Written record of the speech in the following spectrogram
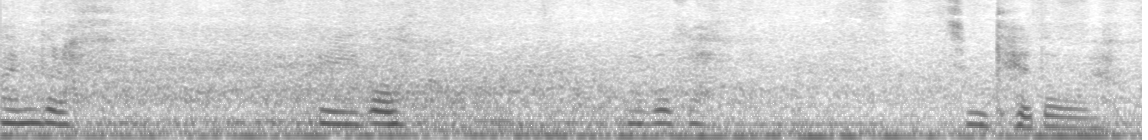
아 힘들어 그 이거 입어서 지금 개 더워요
